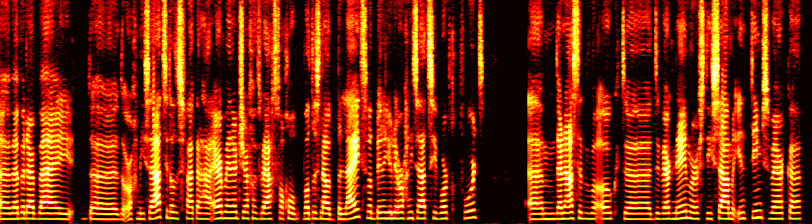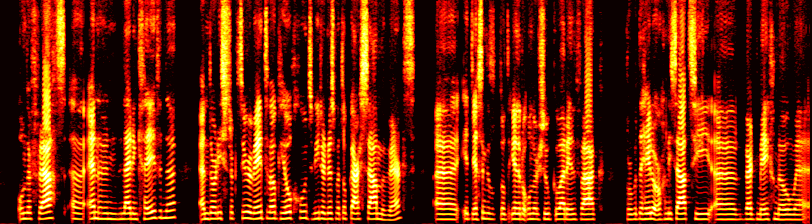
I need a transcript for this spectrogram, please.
uh, we hebben daarbij de, de organisatie, dat is vaak een HR-manager, gevraagd van, goh, wat is nou het beleid wat binnen jullie organisatie wordt gevoerd? Um, daarnaast hebben we ook de, de werknemers die samen in teams werken, ondervraagd uh, en hun leidinggevende. En door die structuur weten we ook heel goed wie er dus met elkaar samenwerkt. Uh, in tegenstelling tot, tot eerdere onderzoeken waarin vaak bijvoorbeeld de hele organisatie werd meegenomen.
